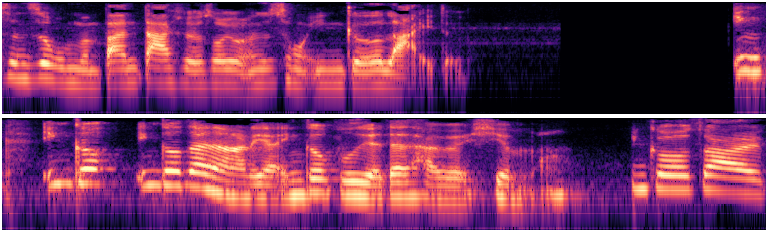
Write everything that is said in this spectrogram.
甚至我们班大学的时候有人是从莺歌来的。莺莺歌莺歌在哪里啊？莺歌不是也在台北县吗？莺歌在，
